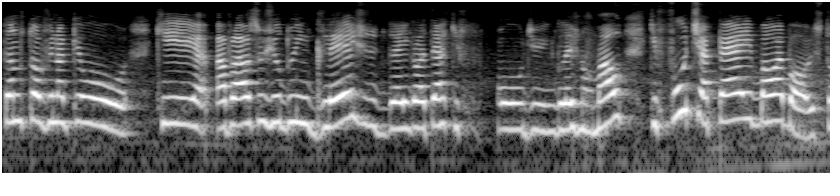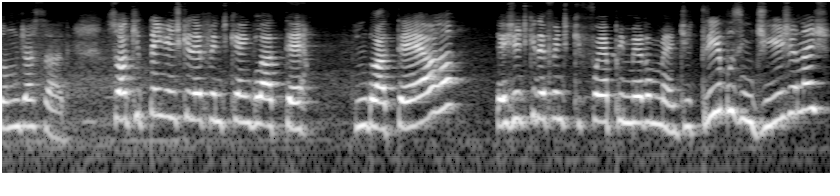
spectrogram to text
Tanto tô ouvindo aqui o, que a palavra surgiu do inglês, da Inglaterra, que, ou de inglês normal, que fute é pé e ball é ball. Isso todo mundo já sabe. Só que tem gente que defende que é Inglaterra. Inglaterra. Tem gente que defende que foi a primeira de tribos indígenas.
